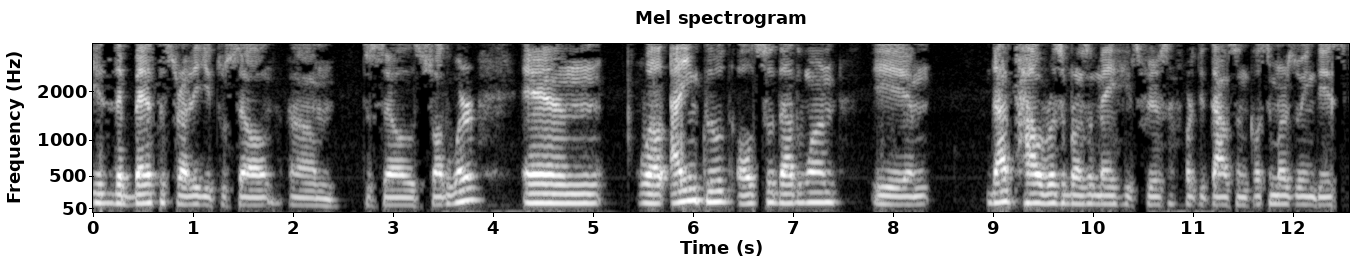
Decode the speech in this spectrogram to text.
is the best strategy to sell um, to sell software. And well i include also that one um, that's how Russell Brunson made his first 40,000 customers doing this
